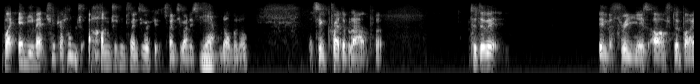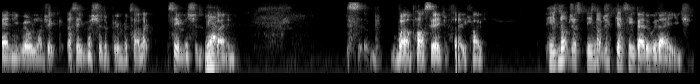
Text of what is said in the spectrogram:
by any metric 100, 120 wickets at 21 is Yeah. phenomenal. That's incredible output. To do it in the three years after by any real logic Seamer should have been retired. Like Seamer should be Yeah. playing. s- well past the age of 35 he's not just he's not just getting better with age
